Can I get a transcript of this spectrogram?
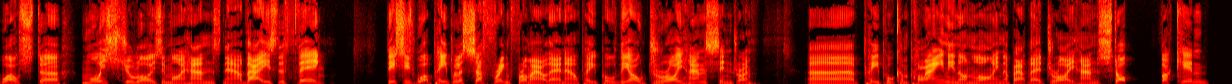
whilst uh, moisturising my hands now. That is the thing. This is what people are suffering from out there now, people. The old dry hands syndrome. Uh, people complaining online about their dry hands. Stop fucking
